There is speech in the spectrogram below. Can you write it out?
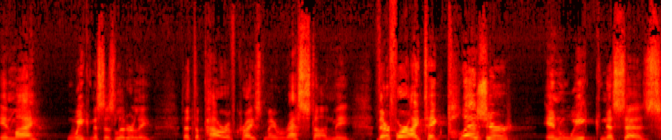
in my weaknesses, literally, that the power of Christ may rest on me. Therefore, I take pleasure in weaknesses,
